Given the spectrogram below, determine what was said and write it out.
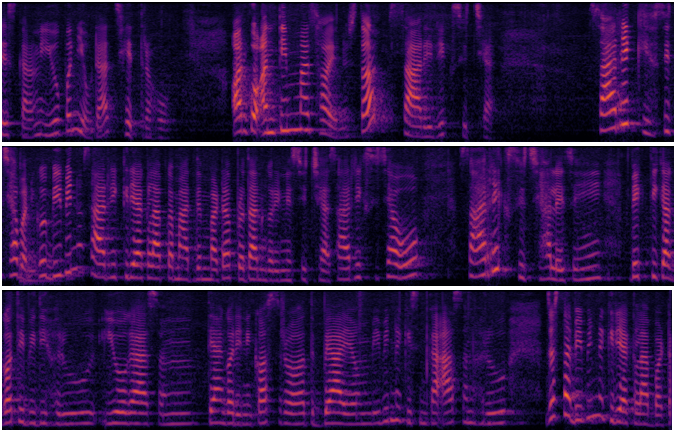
त्यसकारण यो पनि एउटा क्षेत्र हो। अर्को अन्तिममा छ हेर्नुहोस् त शारीरिक शिक्षा। शारीरिक शिक्षा भनेको विभिन्न शारीरिक क्रियाकलापका माध्यमबाट प्रदान गरिने शिक्षा। शारीरिक शिक्षा हो शारीरिक शिक्षाले चाहिँ व्यक्तिका गतिविधिहरू योगासन त्यहाँ गरिने कसरत व्यायाम विभिन्न किसिमका आसनहरू जस्ता विभिन्न क्रियाकलापबाट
